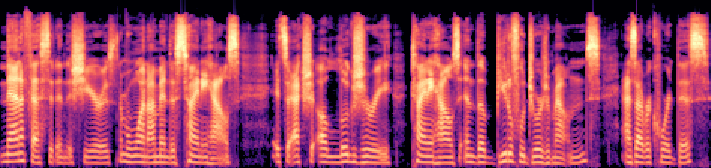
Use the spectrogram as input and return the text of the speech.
manifested in this year is number one, I'm in this tiny house. It's actually a luxury tiny house in the beautiful Georgia mountains as I record this.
